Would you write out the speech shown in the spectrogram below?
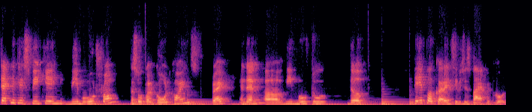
technically speaking, we moved from the so-called gold coins right? And then uh, we move to the paper currency, which is backed with gold,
